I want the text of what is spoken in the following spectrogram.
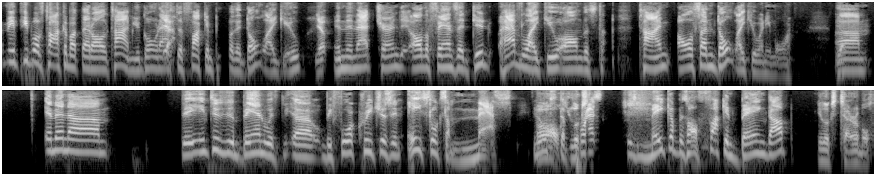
I mean, people have talked about that all the time. You're going Yeah. after fucking people that don't like you. Yep. And then that turned all the fans that did have liked you all this t- time, all of a sudden don't like you anymore. Yep. Um, and then um, they entered the band with uh, before creatures, and Ace looks a mess. He looks Oh, he looks- depressed. His makeup is all fucking banged up. He looks terrible.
